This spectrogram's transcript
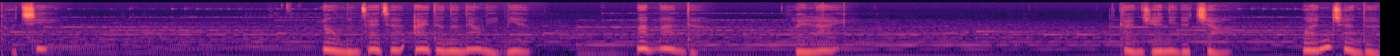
吐气，让我们在这爱的能量里面，慢慢的回来。感觉你的脚完整的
